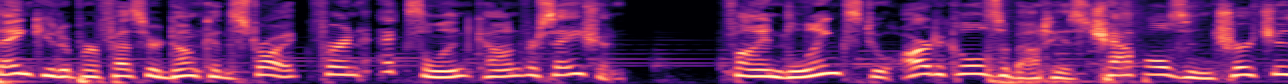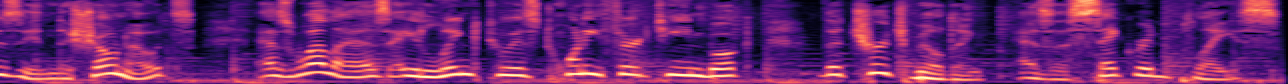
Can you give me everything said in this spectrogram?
Thank you to Professor Duncan Stroik for an excellent conversation. Find links to articles about his chapels and churches in the show notes, as well as a link to his 2013 book, The Church Building as a Sacred Place.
